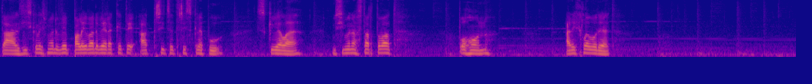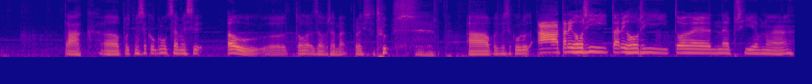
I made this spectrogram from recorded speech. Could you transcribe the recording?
Tak, získali jsme dvě paliva, dvě rakety a 33 skrepů. Skvělé. Musíme nastartovat pohon a rychle odjet. Tak, uh, pojďme se kouknout sem, jestli... Oh, tohle zavřeme, proč se tu... A pojďme se kouknout. A tady hoří, tady hoří, to je nepříjemné.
